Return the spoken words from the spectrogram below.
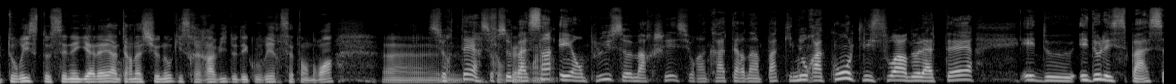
touristes sénégalais, internationaux qui seraient ravis de découvrir cet endroit. sur Terre, sur, ce Terre, bassin, voilà. et en plus euh, marcher sur un cratère d'impact qui nous raconte l'histoire de la Terre et de, et de l'espace.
